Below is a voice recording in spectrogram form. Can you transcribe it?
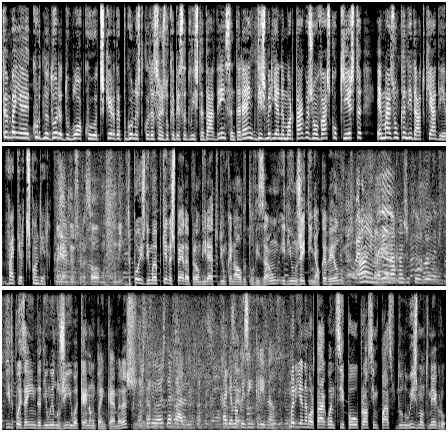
Também a coordenadora do Bloco de Esquerda pegou nas declarações do cabeça de lista da AD em Santarém. Diz Mariana Mortágua, João Vasco, que este é mais um candidato que a AD vai ter de esconder. Mariana, podemos esperar só um segundinho? Depois de uma pequena espera para um direto de um canal de televisão e de um jeitinho ao cabelo... Ai, Mariana arranja o cabelo. E depois ainda de um elogio a quem não tem câmaras... Gosto que eu gosto da rádio. Rádio é uma coisa incrível. Mariana Mortágua antecipou o próximo passo de Luís Montenegro Montenegro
